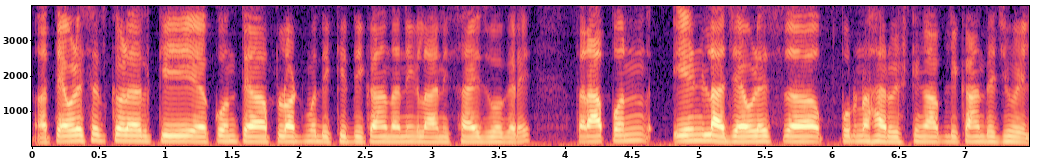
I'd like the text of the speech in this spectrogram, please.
त्यावेळेसच कळेल की कोणत्या प्लॉटमध्ये किती कांदा निघाला आणि साईज वगैरे. तर आपण एंडला ज्यावेळेस पूर्ण हार्वेस्टिंग आपली कांद्याची होईल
